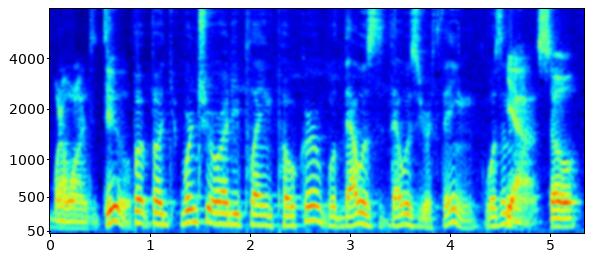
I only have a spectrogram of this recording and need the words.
what I wanted to do. But but weren't you already playing poker? Well, that was that was your thing, wasn't yeah, it? Yeah. So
